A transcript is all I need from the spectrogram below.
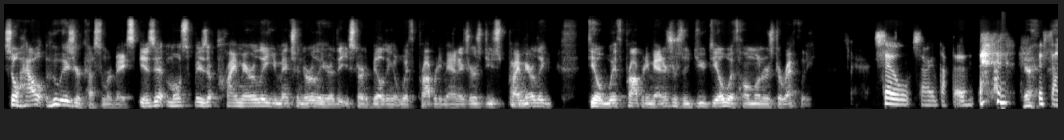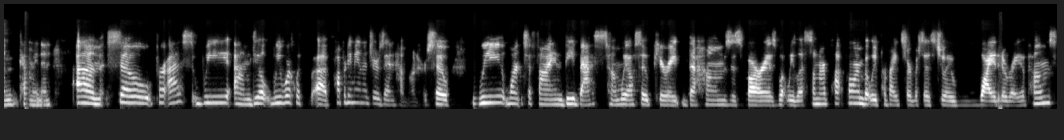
so how who is your customer base? Is it most is it primarily you mentioned earlier that you started building it with property managers? Do you mm-hmm. primarily deal with property managers or do you deal with homeowners directly? So sorry, I've got the yeah. the sun coming in. Um, so for us, we um, deal we work with uh, property managers and homeowners. So we want to find the best home. We also curate the homes as far as what we list on our platform, but we provide services to a wide array of homes.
